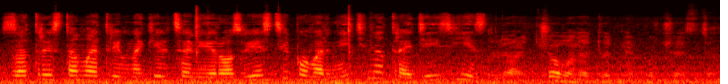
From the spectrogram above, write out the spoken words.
За 300 метрів на кільцевій розв'язці поверніть на третій з'їзд. Бля, чого вони тут не почистили?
